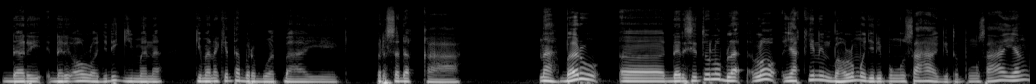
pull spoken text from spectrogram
dari dari Allah. Jadi gimana gimana kita berbuat baik, bersedekah. Nah, baru eh, dari situ lo lo yakinin bahwa lo mau jadi pengusaha gitu, pengusaha yang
